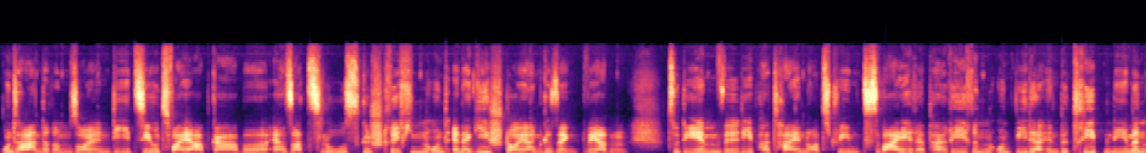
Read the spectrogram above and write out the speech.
Unter anderem sollen die CO2-Abgabe ersatzlos gestrichen und Energiesteuern gesenkt werden. Zudem will die Partei Nord Stream 2 reparieren und wieder in Betrieb nehmen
